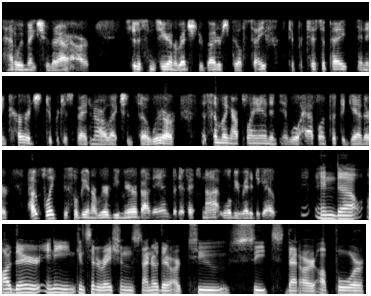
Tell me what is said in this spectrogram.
How do we make sure that our, our citizens here and registered voters feel safe to participate and encouraged to participate in our election. So we are assembling our plan and, and we'll have one put together. Hopefully, this will be in our rearview mirror by then, but if it's not, we'll be ready to go. And uh, are there any considerations? I know there are two seats that are up for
